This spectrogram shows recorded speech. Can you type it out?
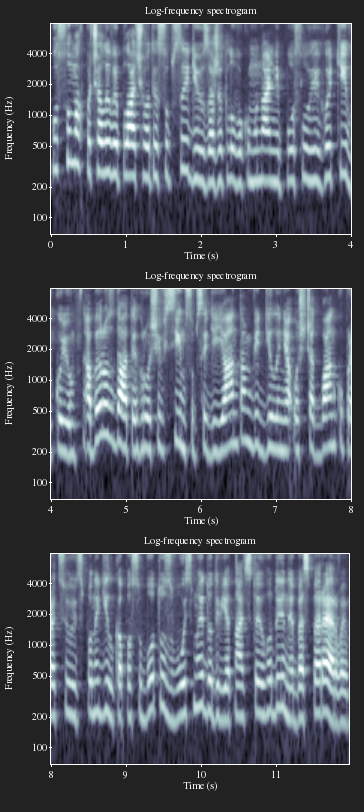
У Сумах почали виплачувати субсидію за житлово-комунальні послуги готівкою. Аби роздати гроші всім субсидіянтам, відділення Ощадбанку працюють з понеділка по суботу з 8 до 19 години без перерви.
